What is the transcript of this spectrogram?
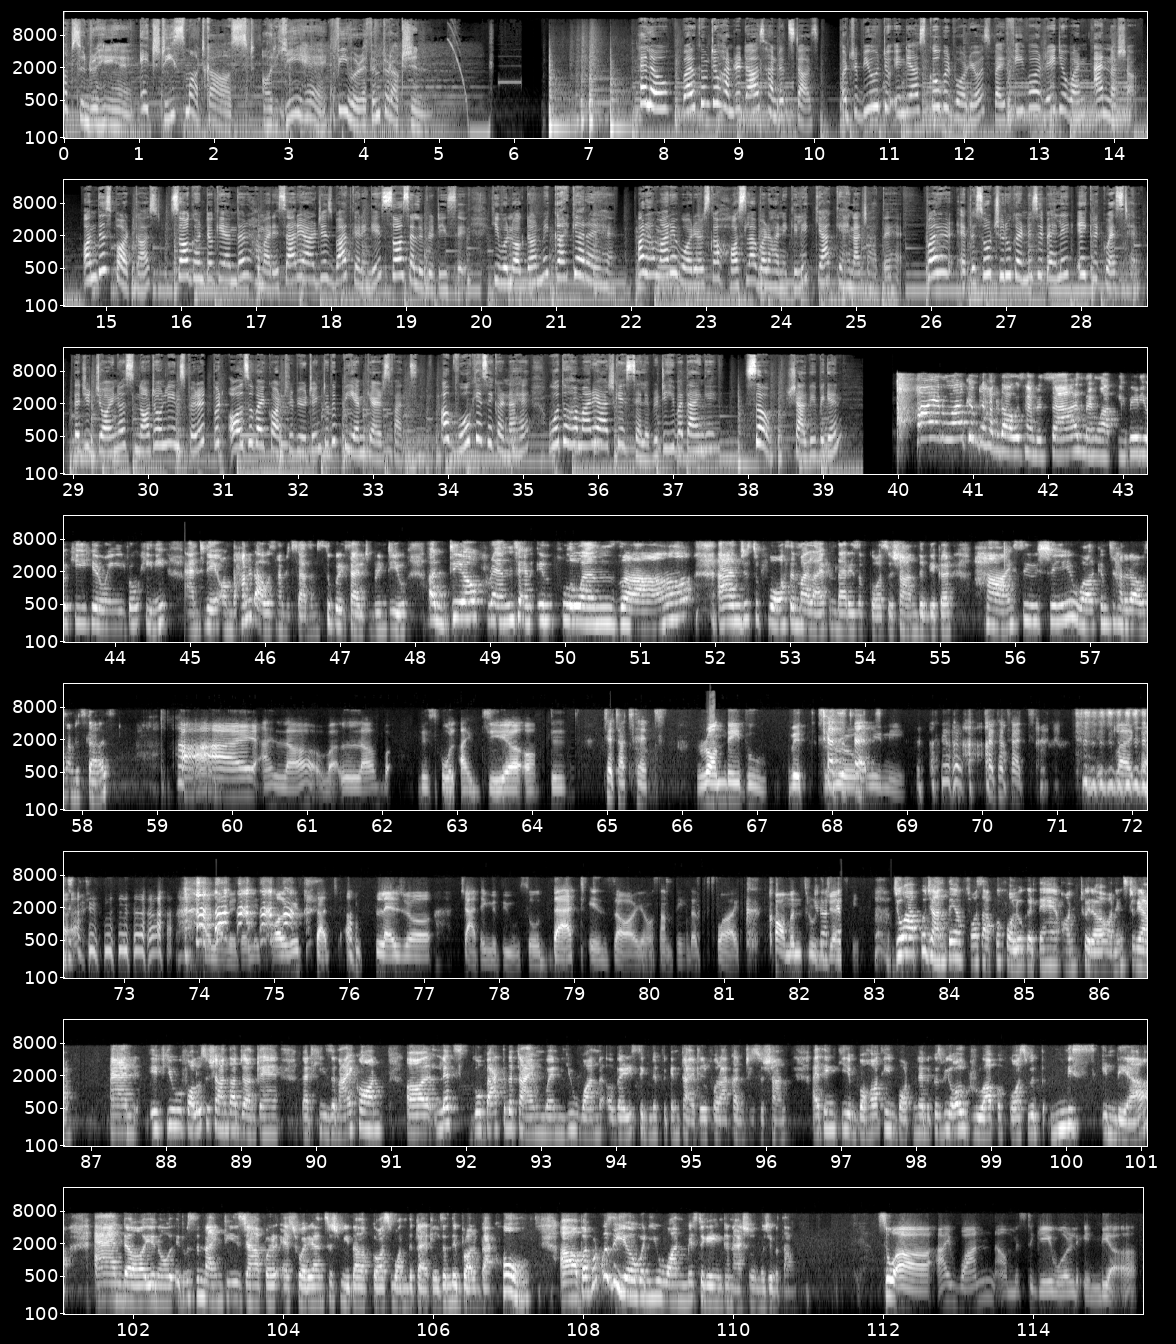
आप सुन रहे हैं एच डी स्मार्ट कास्ट और ये है fever F production Hello, welcome to 100 Hours 100 Stars, a tribute to India's COVID warriors by Fever, Radio 1 and Nasha. On this podcast, 100 घंटों के अंदर हमारे सारे आरजेस बात करेंगे 100 सेलिब्रिटीज से कि वो लॉकडाउन में कर क्या रहे हैं और हमारे वॉरियर्स का हौसला बढ़ाने के लिए क्या कहना चाहते हैं पर एपिसोड शुरू करने से पहले एक रिक्वेस्ट है that you join us not only in spirit but also by contributing to the PM cares funds अब वो कैसे करना है, वो तो हमारे आज के सेलिब्रिटी ही बताएँगे। So shall we begin Hi and welcome to 100 Hours 100 Stars. मैं हूँ आपकी रेडियो की heroine Rohini and today on the 100 Hours 100 Stars I'm super excited to bring to you a dear friend and influencer and just a force in my life and that is of course Sushant Divyakar. Hi Sushi, welcome to 100 Hours 100 Stars. Hi, I love, love this whole idea of this tete-a-tete rendezvous with Tete-a-tete. Rohini. It's like, a, I love it, and it's always such a pleasure chatting with you. So that is, uh, you know, something that's like common through You the journey. जो आपको जानते हैं of course आपको follow करते हैं on Twitter on Instagram And if you follow Sushant, you know that he's an icon. Uh, let's go back to the time when you won a very significant title for our country, Sushant. I think this is very important because we all grew up, of course, with Miss India. And, uh, you know, it was the 90s where par Aishwarya and Sushmita, of course, won the titles and they brought it back home. Uh, but what was the year when you won Mr. Gay International? Mujhe batao. So uh, I won uh, Mr. Gay World India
